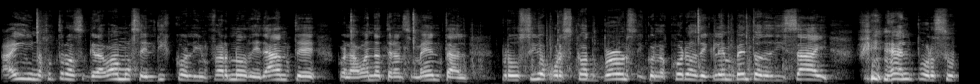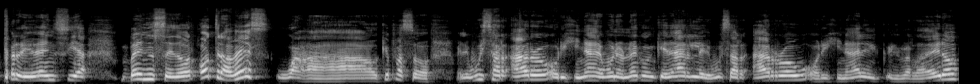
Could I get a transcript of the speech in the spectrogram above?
Ahí nosotros grabamos el disco El Inferno de Dante con la banda Transmental, producido por Scott Burns y con los coros de Glenn Bento de Design. Final por supervivencia, vencedor. ¿Otra vez? ¡Wow! ¿Qué pasó? El Wizard Arrow original, bueno, no hay con qué darle. El Wizard Arrow original, el, verdadero,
